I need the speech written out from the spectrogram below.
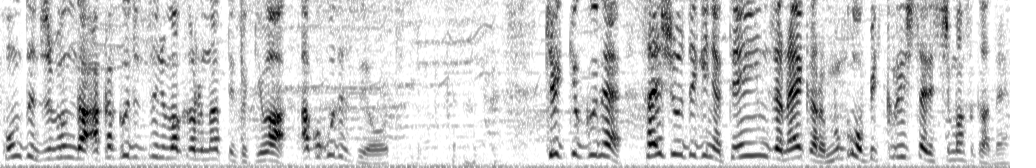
本当に自分が確実にわかるなって時は、あ、ここですよ。つって。結局ね、最終的には店員じゃないから向こうびっくりしたりしますからね。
